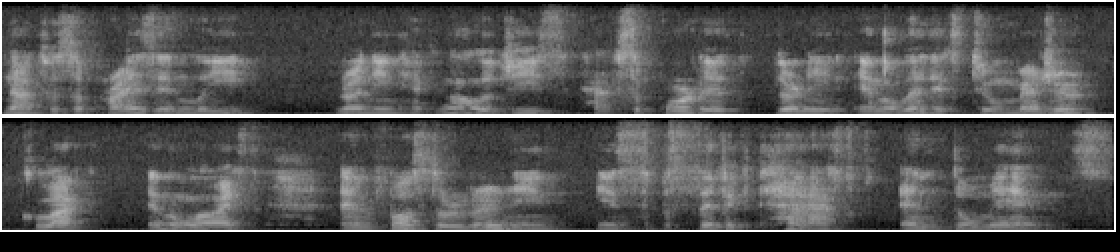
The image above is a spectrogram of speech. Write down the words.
Not surprisingly, learning technologies have supported learning analytics to measure, collect, analyze, and foster learning in specific tasks and domains.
